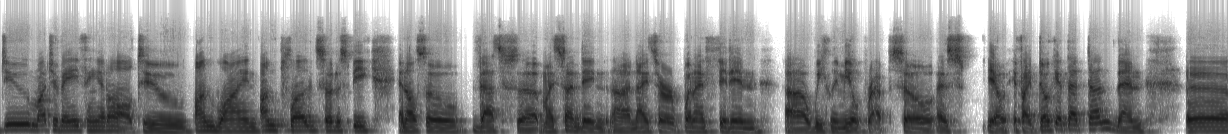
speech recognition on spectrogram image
do much of anything at all, to unwind, unplug, so to speak. And also, that's uh, my Sunday uh, nights are when I fit in uh, weekly meal prep. So as you know, if I don't get that done, then uh,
